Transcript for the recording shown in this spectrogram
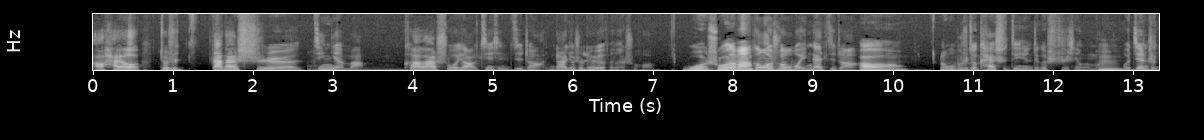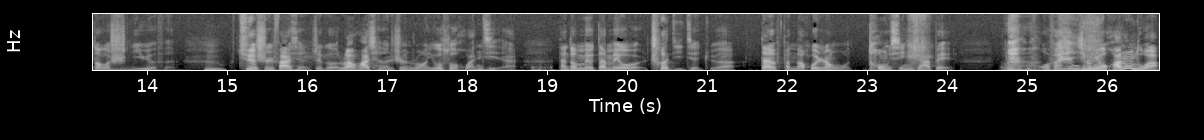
哦，还有就是大概是今年吧，克拉拉说要进行记账，应该就是六月份的时候。我说的吗你？跟我说我应该记账，哦哦，呃我不是就开始进行这个事情了吗？嗯我坚持到了十一月份，嗯确实发现这个乱花钱的症状有所缓解，但都没有，但没有彻底解决，但反倒会让我痛心加倍。我发现一个月我花那么多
